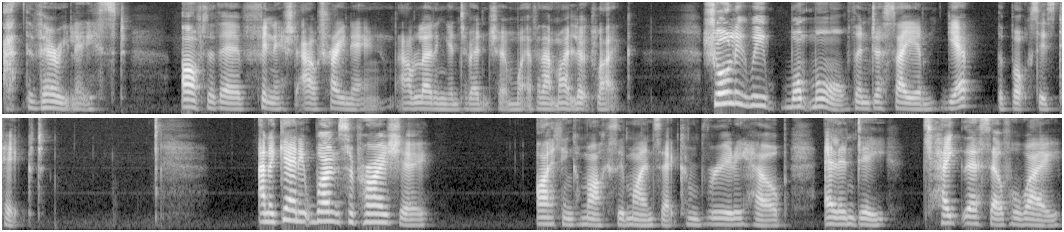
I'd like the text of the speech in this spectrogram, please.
at the very least after they've finished our training, our learning intervention, whatever that might look like. Surely we want more than just saying, yep, the box is ticked. And again, it won't surprise you. I think a marketing mindset can really help L&D take their self away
